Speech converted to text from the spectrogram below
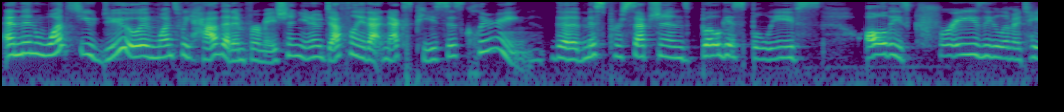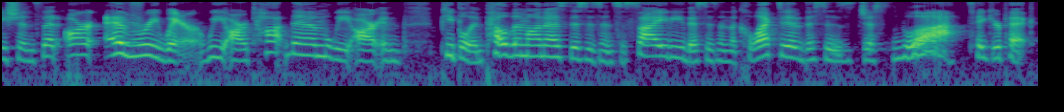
And then once you do and once we have that information you know definitely that next piece is clearing the misperceptions bogus beliefs all these crazy limitations that are everywhere. We are taught them. We are in people impel them on us. This is in society. This is in the collective. This is just blah take your pick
